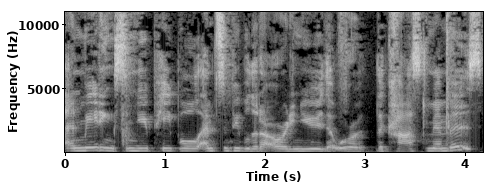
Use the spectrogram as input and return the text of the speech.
and meeting some new people and some people that I already knew that were the cast members.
